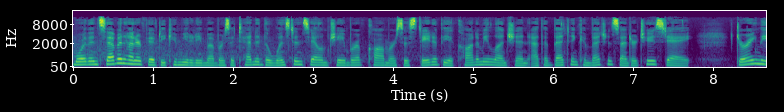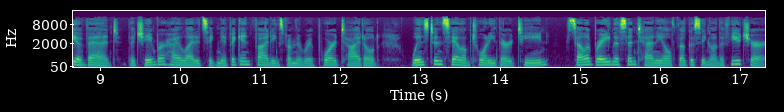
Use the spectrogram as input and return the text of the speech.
More than 750 community members attended the Winston-Salem Chamber of Commerce's State of the Economy luncheon at the Benton Convention Center Tuesday. During the event, the Chamber highlighted significant findings from the report titled Winston-Salem 2013 Celebrating the Centennial Focusing on the Future.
